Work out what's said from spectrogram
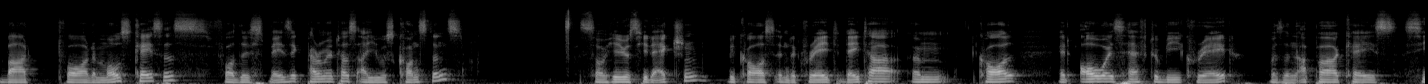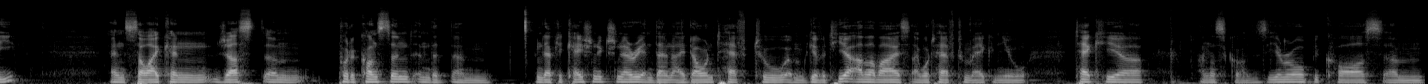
But for the most cases, for these basic parameters, I use constants. So here you see the action because in the create data um, call, it always have to be create with an uppercase C. And so I can just um, put a constant in the um, in the application dictionary and then I don't have to um, give it here. Otherwise, I would have to make a new tag here, underscore zero, because um,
